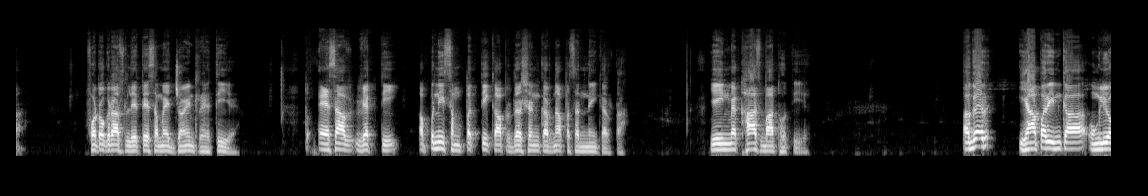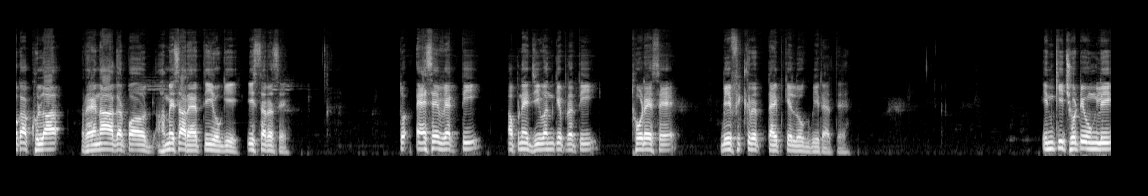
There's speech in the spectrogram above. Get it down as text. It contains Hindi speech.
फोटोग्राफ्स लेते समय जॉइंट रहती है तो ऐसा व्यक्ति अपनी संपत्ति का प्रदर्शन करना पसंद नहीं करता। ये इनमें खास बात होती है। अगर यहाँ पर इनका उंगलियों का खुला रहना अगर हमेशा रहती होगी इस तरह से तो ऐसे व्यक्ति अपने जीवन के प्रति थोड़े से बेफिक्र टाइप के लोग भी रहते हैं। इनकी छोटी उंगली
